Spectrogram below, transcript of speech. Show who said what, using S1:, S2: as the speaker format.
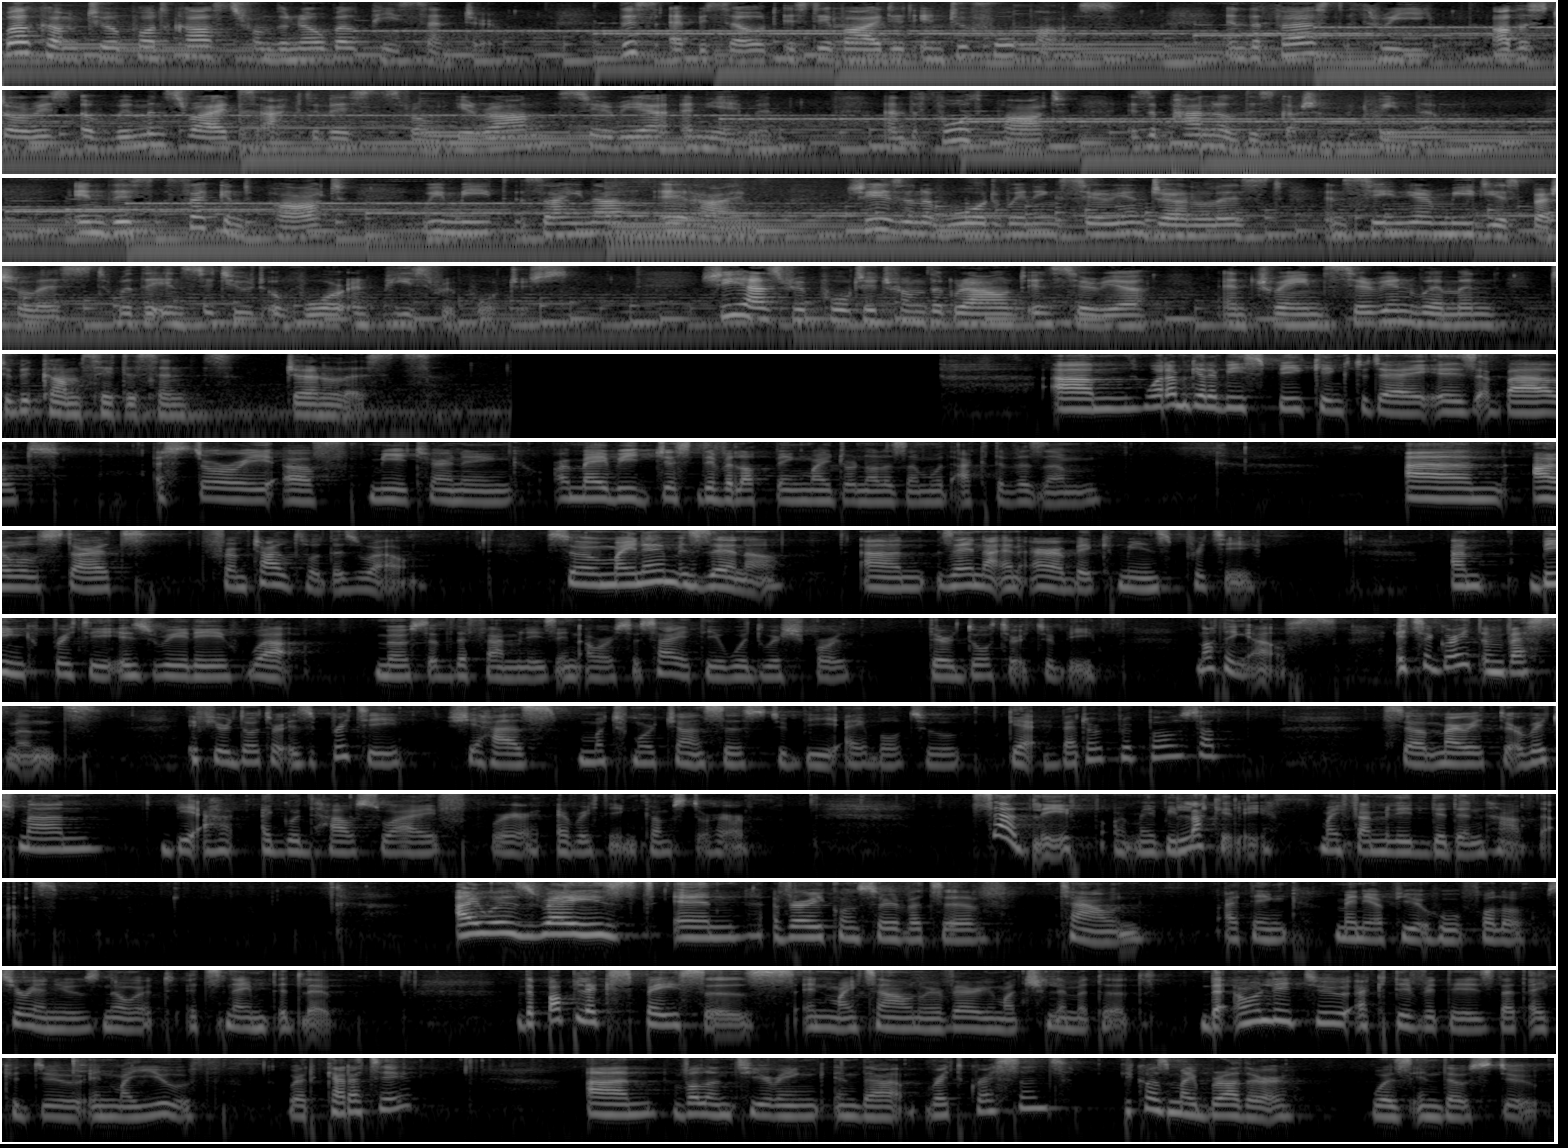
S1: Welcome to a podcast from the Nobel Peace Center. This episode is divided into four parts. In the first three are the stories of women's rights activists from Iran, Syria, and Yemen, and the fourth part is a panel discussion between them. In this second part, we meet Zaina Erhaim. She is an award winning Syrian journalist and senior media specialist with the Institute of War and Peace Reporters. She has reported from the ground in Syria and trained Syrian women to become citizens, journalists.
S2: Um, what I'm going to be speaking today is about a story of me turning, or maybe just developing my journalism with activism. And I will start from childhood as well. So, my name is Zaina, and Zaina in Arabic means pretty. And being pretty is really what most of the families in our society would wish for their daughter to be. Nothing else. It's a great investment. If your daughter is pretty, she has much more chances to be able to get better proposal. So married to a rich man, be a, a good housewife where everything comes to her. Sadly, or maybe luckily, my family didn't have that. I was raised in a very conservative town. I think many of you who follow Syrian news know it. It's named Idlib. The public spaces in my town were very much limited. The only two activities that I could do in my youth were karate and volunteering in the Red Crescent because my brother was in those two.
